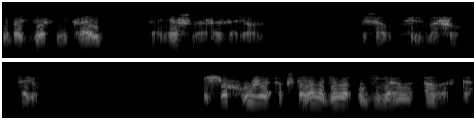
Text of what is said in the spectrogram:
ибо здешний край, конечно, разорен, писал фельдмаршал царю. Еще хуже обстояло дело у генерала Алларда.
